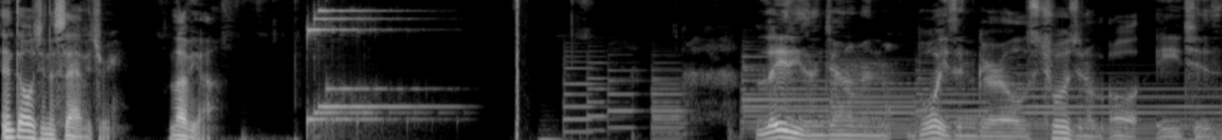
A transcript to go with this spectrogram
Indulge in the savagery. Love y'all. Ladies and gentlemen, boys and girls, children of all ages,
